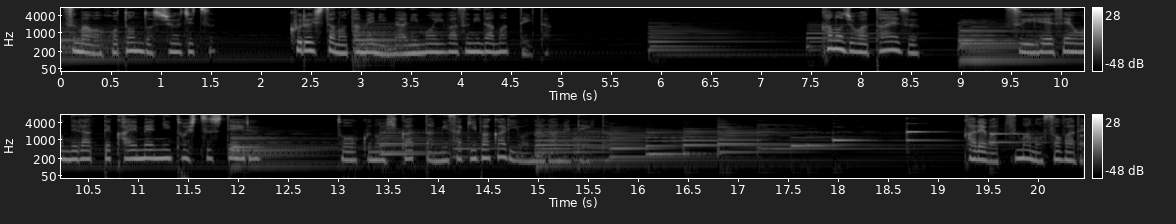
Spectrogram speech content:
妻はほとんど終日苦しさのために何も言わずに黙っていた。彼女は絶えず水平線を狙って海面に突出している遠くの光った岬ばかりを眺めていた。彼は妻のそばで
